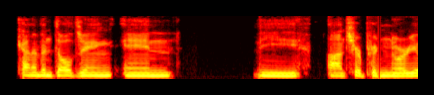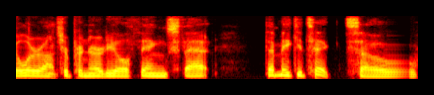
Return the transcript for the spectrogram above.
kind of indulging in the entrepreneurial or entrepreneurial things that that make you tick. So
